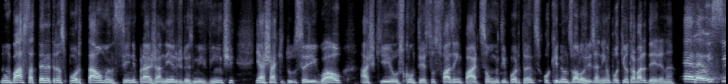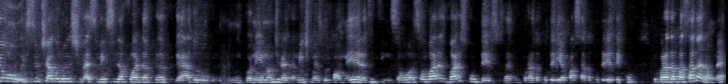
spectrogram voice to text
não basta teletransportar o Mancini para janeiro de 2020 e achar que tudo seria igual. Acho que os contextos fazem parte, são muito importantes, o que não desvaloriza nem um pouquinho o trabalho dele, né? É, Léo, e se o, e se o Thiago Nunes tivesse vencido a Florida Cup, ganhado um torneio não diretamente, mas do Palmeiras, enfim, são, são vários, vários contextos, né? A temporada poderia passada, poderia ter. Temporada passada não, né?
